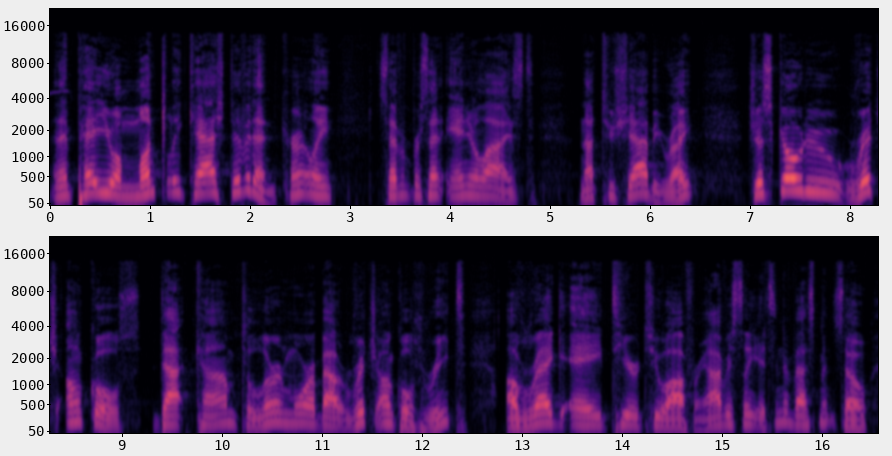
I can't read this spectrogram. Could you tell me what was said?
and then pay you a monthly cash dividend. Currently, 7% annualized. Not too shabby, right? Just go to richuncles.com to learn more about Rich Uncles REIT, a Reg A Tier 2 offering. Obviously, it's an investment, so –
